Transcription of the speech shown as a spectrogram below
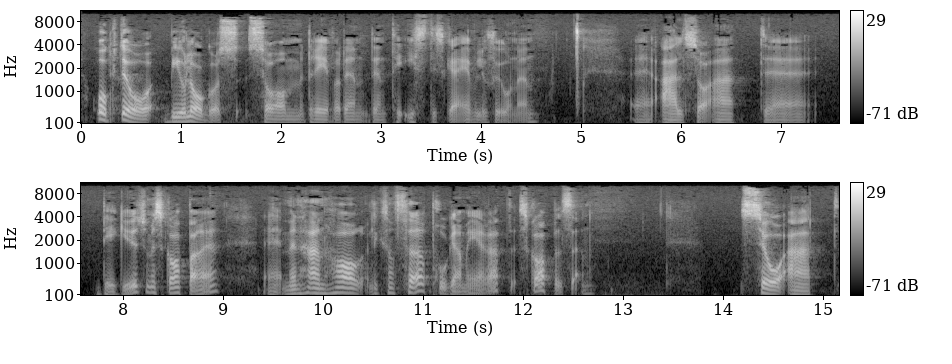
Och då biologos som driver den, den teistiska evolutionen. Eh, alltså att eh, det är Gud som är skapare, eh, men han har liksom förprogrammerat skapelsen så att,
